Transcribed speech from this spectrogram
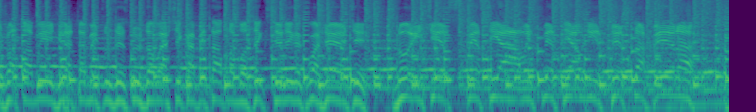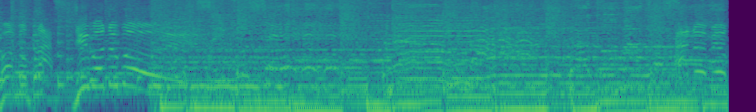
produtora JB, diretamente dos estúdios da Oeste Capital, para você que se liga com a gente. Noite especial, especial de sexta-feira. Vamos pra cima do boi! Alô, meu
